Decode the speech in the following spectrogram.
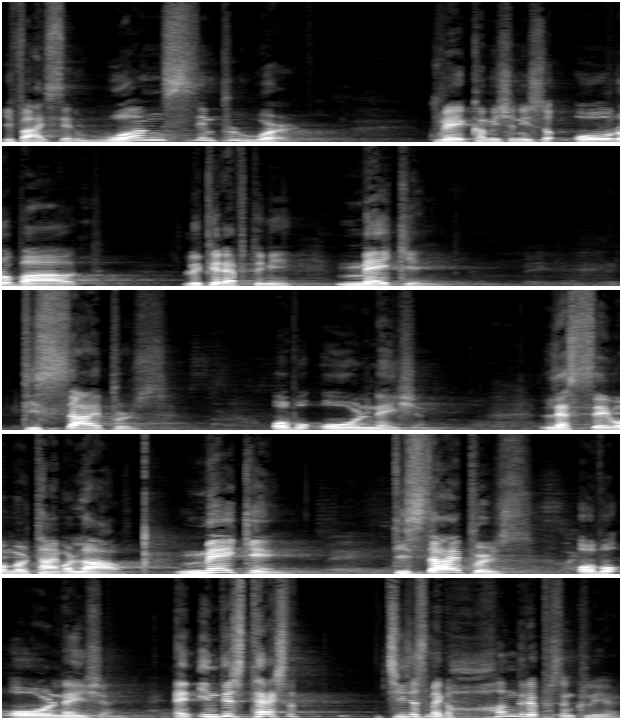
If I said one simple word, Great Commission is all about, repeat after me, making disciples of all nations. Let's say one more time aloud making disciples of all nations. And in this text, Jesus makes 100% clear.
